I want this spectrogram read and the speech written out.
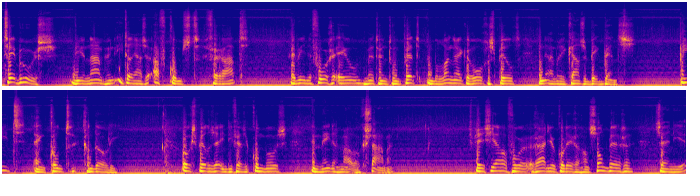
Twee broers, wier naam hun Italiaanse afkomst verraadt, hebben in de vorige eeuw met hun trompet een belangrijke rol gespeeld in de Amerikaanse big bands. Pete en Cont Candoli. Ook speelden zij in diverse combo's en menigmaal ook samen. Speciaal voor radiocollega Hans Sandbergen zijn hier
